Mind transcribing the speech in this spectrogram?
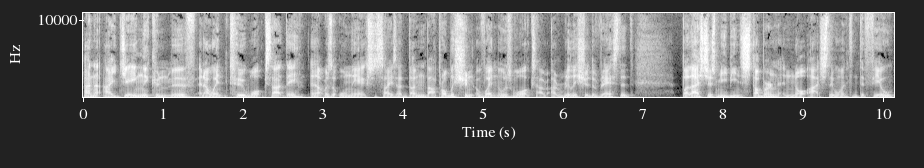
and I genuinely couldn't move and I went two walks that day and that was the only exercise I'd done but I probably shouldn't have went those walks I, I really should have rested but that's just me being stubborn and not actually wanting to fail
